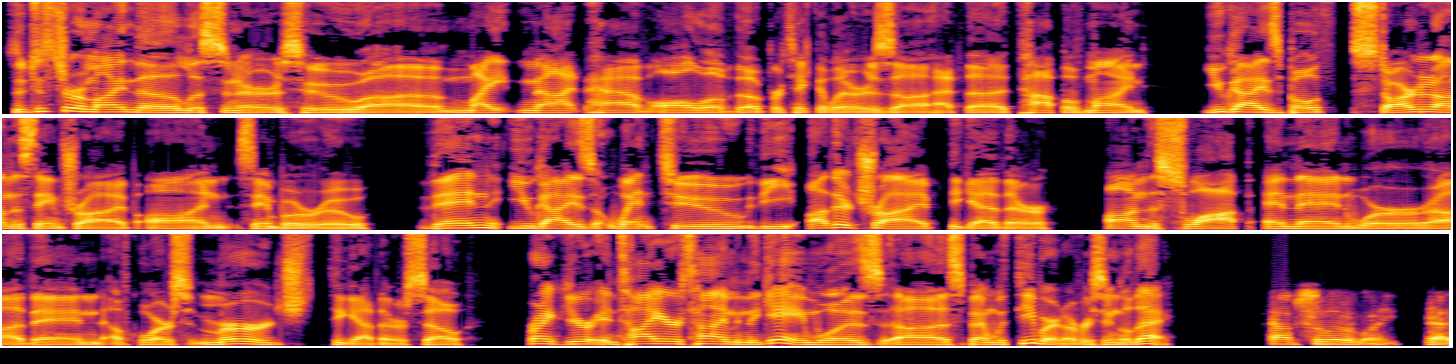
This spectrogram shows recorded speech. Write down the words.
So, just to remind the listeners who uh, might not have all of the particulars uh, at the top of mind, you guys both started on the same tribe on Samburu. Then you guys went to the other tribe together on the swap, and then were uh, then, of course, merged together. So, Frank, your entire time in the game was uh, spent with T Bird every single day. Absolutely, yeah.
